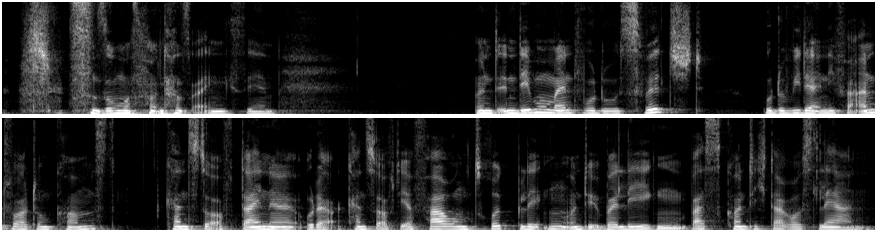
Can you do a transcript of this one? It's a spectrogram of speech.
so muss man das eigentlich sehen. Und in dem Moment, wo du switcht wo du wieder in die Verantwortung kommst, kannst du auf deine oder kannst du auf die Erfahrung zurückblicken und dir überlegen, was konnte ich daraus lernen?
